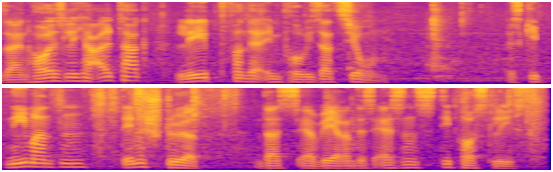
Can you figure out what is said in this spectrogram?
Sein häuslicher Alltag lebt von der Improvisation. Es gibt niemanden, den es stört, dass er während des Essens die Post liest.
